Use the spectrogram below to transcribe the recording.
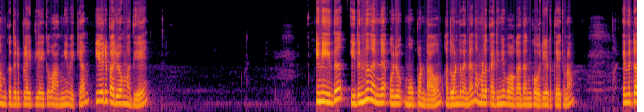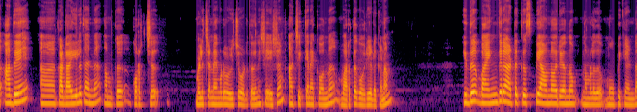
നമുക്കിതൊരു പ്ലേറ്റിലേക്ക് വാങ്ങി വെക്കാം. ഈ ഒരു പരുവം മതിയേ. ഇനി ഇത് ഇരുന്ന് തന്നെ ഒരു മൂപ്പുണ്ടാവും. അതുകൊണ്ട് തന്നെ നമ്മൾ കരിഞ്ഞു പോകാതെ അങ്ങ് കോരിയെടുത്തേക്കണം എന്നിട്ട് അതേ കടായിൽ തന്നെ നമുക്ക് കുറച്ച് വെളിച്ചെണ്ണയും കൂടെ ഒഴിച്ചു കൊടുത്തതിന് ശേഷം ആ ചിക്കനൊക്കെ ഒന്ന് വറുത്ത് കോരിയെടുക്കണം. ഇത് ഭയങ്കരമായിട്ട് ക്രിസ്പി ആവുന്നവരെയൊന്നും നമ്മളിത് മൂപ്പിക്കേണ്ട.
